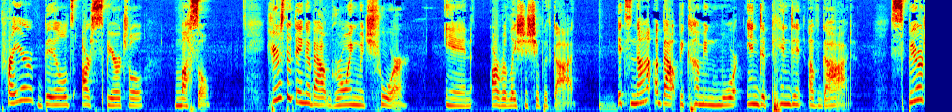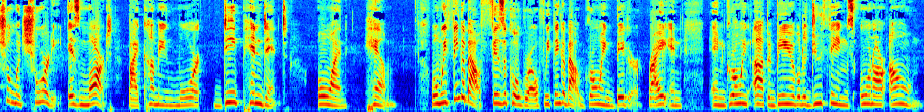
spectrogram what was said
prayer builds our spiritual muscle. Here's the thing about growing mature in our relationship with God it's not about becoming more independent of God. Spiritual maturity is marked by coming more dependent on Him. When we think about physical growth, we think about growing bigger, right? And and growing up and being able to do things on our own.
